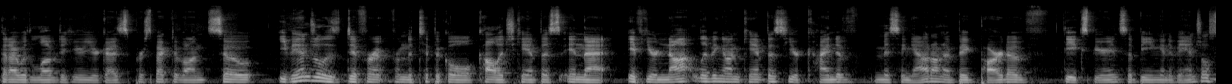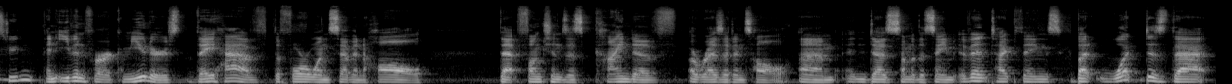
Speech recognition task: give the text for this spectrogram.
that i would love to hear your guys perspective on. So Evangel is different from the typical college campus in that if you're not living on campus, you're kind of missing out on a big part of the experience of being an Evangel student. And even for our commuters, they have the 417 hall that functions as kind of a residence hall um, and does some of the same event type things. But what does that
